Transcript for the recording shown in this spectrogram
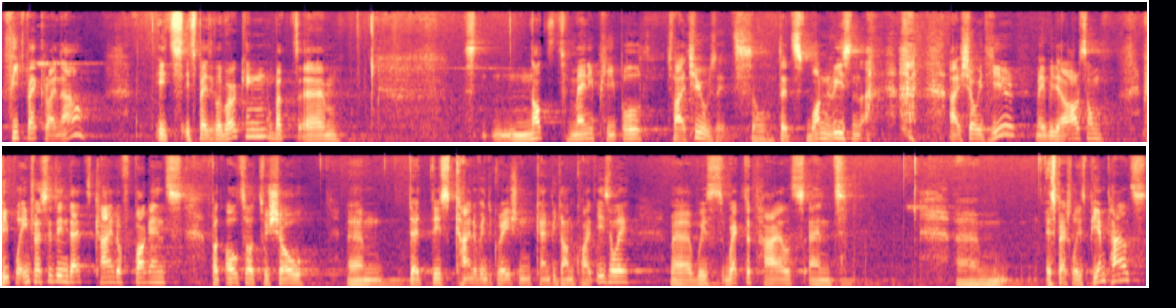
feedback right now it's, it's basically working, but um, not many people try to use it. So that's one reason I show it here. Maybe there are some people interested in that kind of plugins, but also to show um, that this kind of integration can be done quite easily uh, with vector tiles and um, especially with PM tiles.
